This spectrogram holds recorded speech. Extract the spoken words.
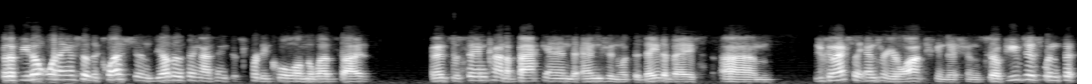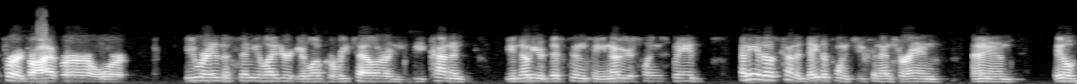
But if you don't want to answer the questions, the other thing I think that's pretty cool on the website, and it's the same kind of back end engine with the database. Um, you can actually enter your launch conditions. So if you just went fit for a driver or you were in the simulator at your local retailer and you kind of you know your distance and you know your swing speed, any of those kind of data points you can enter in and it'll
